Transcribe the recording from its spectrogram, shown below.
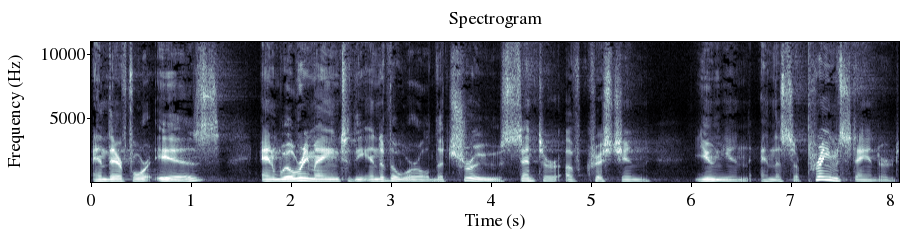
and therefore is and will remain to the end of the world the true center of Christian union and the supreme standard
